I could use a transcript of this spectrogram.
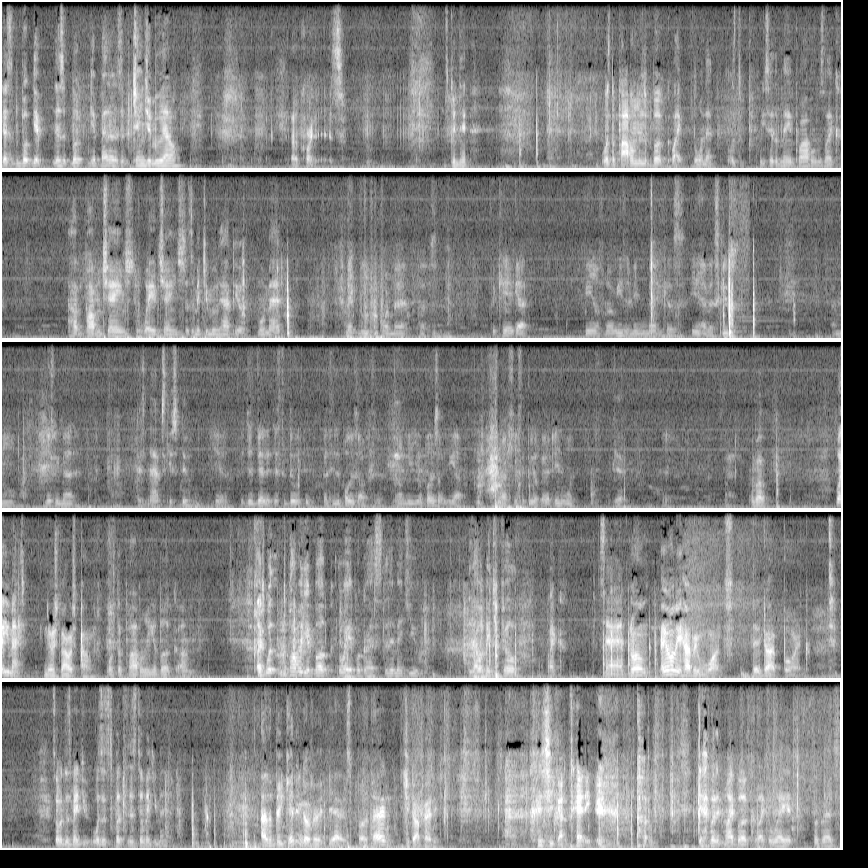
Does the book get does the book get better? Does it change your mood at all? Of course it is. That's good, Nick. Was the problem in the book like the one that was the you say the main problem is like how the problem changed, the way it changed? Does it make your mood happier, more mad? make me more mad because the kid got beaten up for no reason. It made me mad because he didn't have an excuse. I mean, it makes me mad. Because he didn't have an excuse to do it. Yeah, he just did it just to do it because he's a police officer. You know what I mean? You're a police officer. You got rights just to beat up anyone. Yeah. What about what about you, Max? New stars. Um, What's the problem in your book? Um, like what the problem in your book, the way it progressed, did it make you? Is that what made you feel like sad? well, it only happened once. Then it got boring. So it just made you? Was it? But did it still make you mad? At the beginning of it, yes, but then she got petty. she got petty. um, yeah, but in my book, like the way it progressed,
